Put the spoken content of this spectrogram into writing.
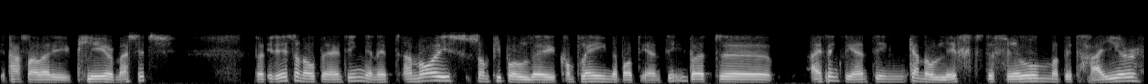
it has a very clear message. But it is an open ending, and it annoys some people. They complain about the ending, but uh, I think the ending kind of lifts the film a bit higher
